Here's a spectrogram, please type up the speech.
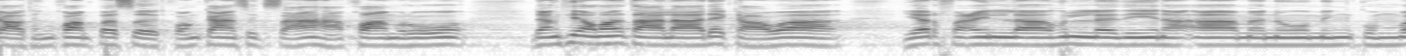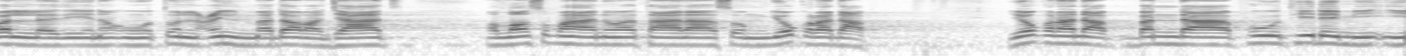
กล่าวถึงความประเสริฐของการศึกษาหาความรู้ ดังที่อัลลอฮฺตาลาได้กล่าวว่ายัรฟะอิลลาฮุลลดีนอามานูมินกุมวัลลดีนอูตุลอิลมะดารจัตอัลลอฮฺสุบฮานุตาลาทรงยกระดับ ยกระดับบรรดาผู้ที่ได้มีอี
